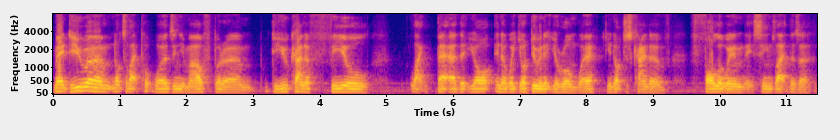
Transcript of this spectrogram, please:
Mate, do you um not to like put words in your mouth, but um do you kind of feel like better that you're in a way you're doing it your own way? You're not just kind of following. It seems like there's a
